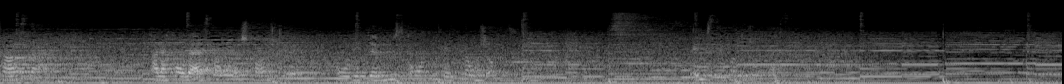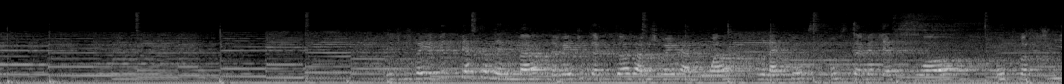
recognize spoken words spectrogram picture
grâce à, à, la fondation, je pense qu'on est devenu ce qu'on est maintenant aujourd'hui. Je vous invite personnellement le 28 octobre à me joindre à moi pour la course au sommet de l'espoir au profit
